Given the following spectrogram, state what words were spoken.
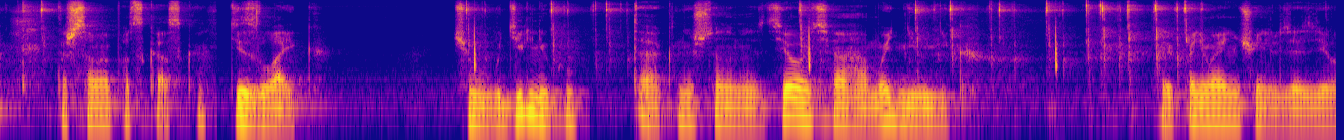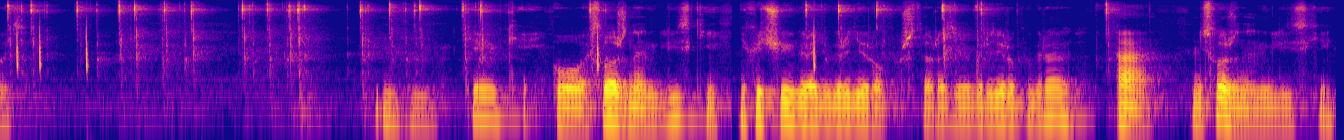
Та же самая подсказка. Дизлайк. Чему будильнику? Так, ну что нам надо сделать? Ага, мой дневник. Я так понимаю, ничего нельзя сделать. Угу. Окей, окей. О, сложный английский. Не хочу играть в гардероб. Что, разве в гардероб играют? А, не сложный английский.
